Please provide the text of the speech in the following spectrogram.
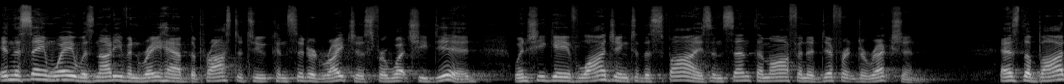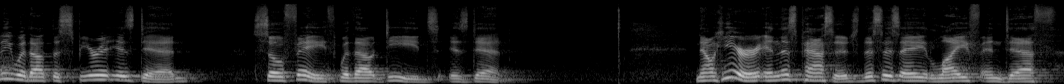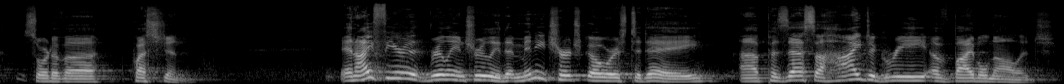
In the same way, was not even Rahab the prostitute considered righteous for what she did when she gave lodging to the spies and sent them off in a different direction? As the body without the spirit is dead, so faith without deeds is dead. Now, here in this passage, this is a life and death sort of a question. And I fear really and truly that many churchgoers today uh, possess a high degree of Bible knowledge.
